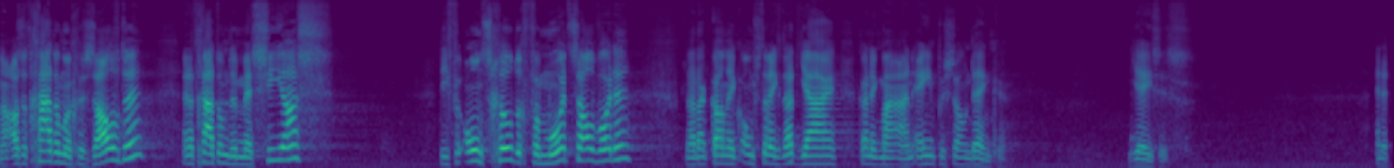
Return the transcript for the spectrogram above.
Nou, als het gaat om een gezalfde en het gaat om de Messias, die onschuldig vermoord zal worden, nou dan kan ik omstreeks dat jaar kan ik maar aan één persoon denken. Jezus. En het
